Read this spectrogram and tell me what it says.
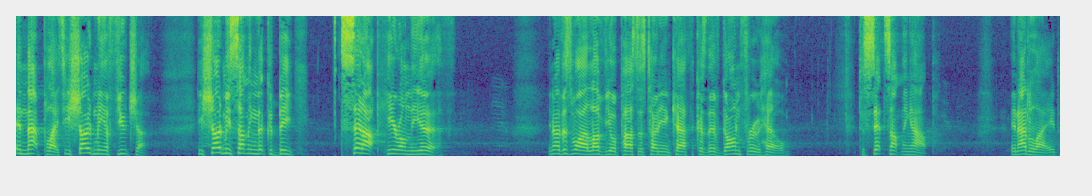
in that place? He showed me a future. He showed me something that could be set up here on the earth. You know, this is why I love your pastors, Tony and Kath, because they've gone through hell to set something up in Adelaide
